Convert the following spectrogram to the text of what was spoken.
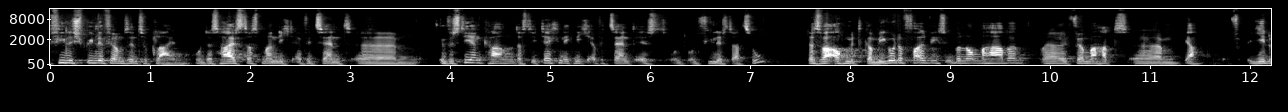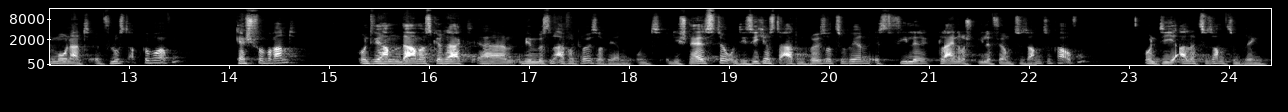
viele Spielefirmen sind zu klein. Und das heißt, dass man nicht effizient ähm, investieren kann, dass die Technik nicht effizient ist und, und vieles dazu. Das war auch mit Gamigo der Fall, wie ich es übernommen habe. Äh, die Firma hat ähm, ja, jeden Monat Verlust abgeworfen, Cash verbrannt. Und wir haben damals gesagt, äh, wir müssen einfach größer werden. Und die schnellste und die sicherste Art, um größer zu werden, ist, viele kleinere Spielefirmen zusammenzukaufen und die alle zusammenzubringen.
